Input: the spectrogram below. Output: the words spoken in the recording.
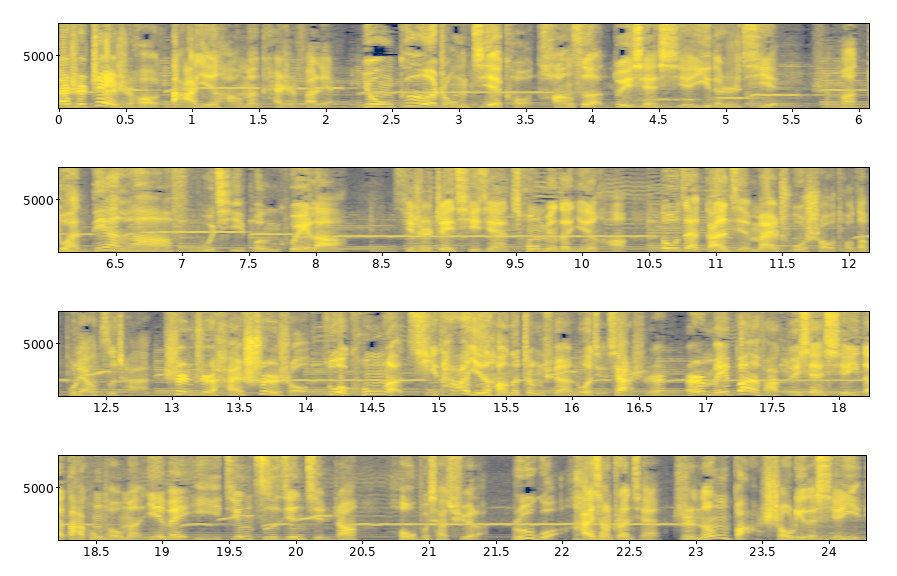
但是这时候大银行们开始翻脸，用各种借口搪塞兑现协议的日期。什么断电啦，服务器崩溃啦？其实这期间，聪明的银行都在赶紧卖出手头的不良资产，甚至还顺手做空了其他银行的证券，落井下石。而没办法兑现协议的大空头们，因为已经资金紧张，hold 不下去了。如果还想赚钱，只能把手里的协议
